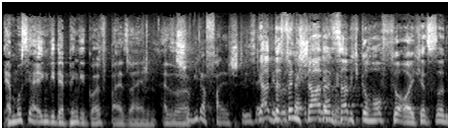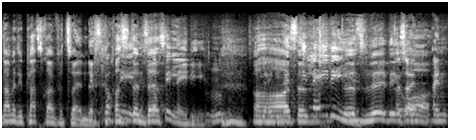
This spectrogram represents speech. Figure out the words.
Er muss ja irgendwie der pinke Golfball sein. Also, Das ist schon wieder falsch. Die ist Ja, das finde ich schade. Das lernen. habe ich gehofft für euch. Jetzt äh, damit die Platzreife zu Ende. ist doch, Was die, ist denn ist das? doch die Lady. oh, ist die Lady. Das will ich. Also oh. ein, ein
